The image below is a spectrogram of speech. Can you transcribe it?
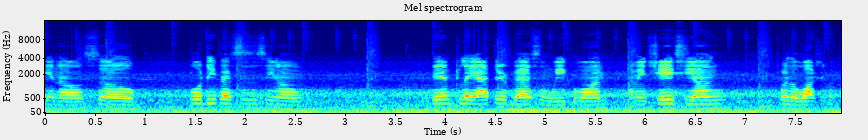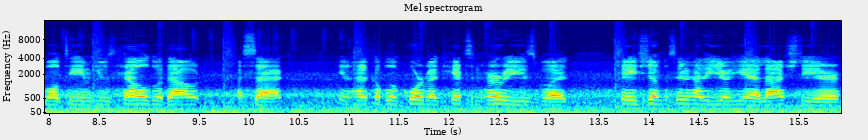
You know, so both defenses, you know, didn't play at their best in week one. I mean, Chase Young for the Washington football team, he was held without a sack. You know, had a couple of quarterback hits and hurries, but Chase Young, considering how the year he had last year,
